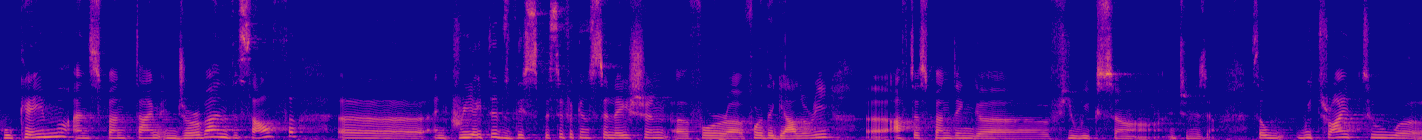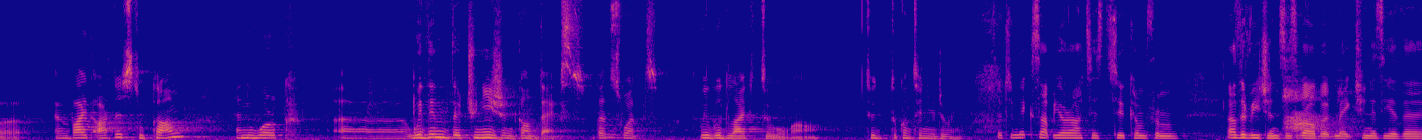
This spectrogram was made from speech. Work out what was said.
who came and spent time in Jerba in the south uh, and created this specific installation uh, for, uh, for the gallery after spending a few weeks uh, in Tunisia. So we try to uh, invite artists to come and work uh, within the Tunisian context. That's what we would like to, to, to continue doing. So to mix up your artists who come from other regions as well, but make Tunisia the,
